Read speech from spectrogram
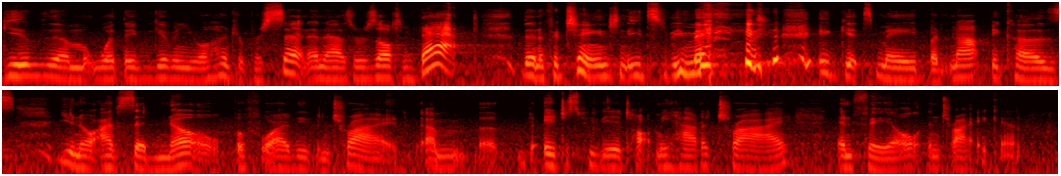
give them what they've given you 100%, and as a result of that, then if a change needs to be made, it gets made, but not because you know I've said no before I've even tried. Um, uh, HSPVA taught me how to try and fail and try try again.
